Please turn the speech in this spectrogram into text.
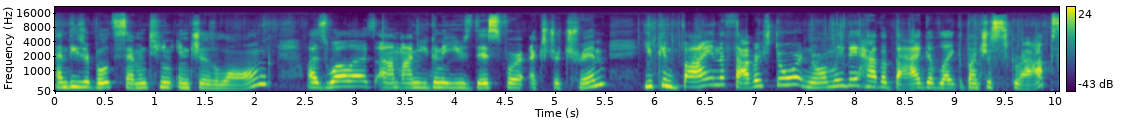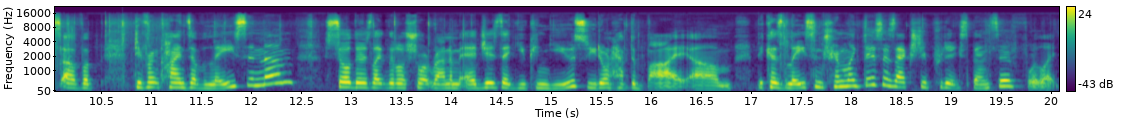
and these are both 17 inches long as well as um, I'm going to use this for extra trim. You can buy in the fabric store. Normally they have a bag of like a bunch of scraps of a, different kinds of lace in them. So there's like little short random edges that you can use so you don't have to buy um, because lace and trim like this is actually pretty expensive for like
